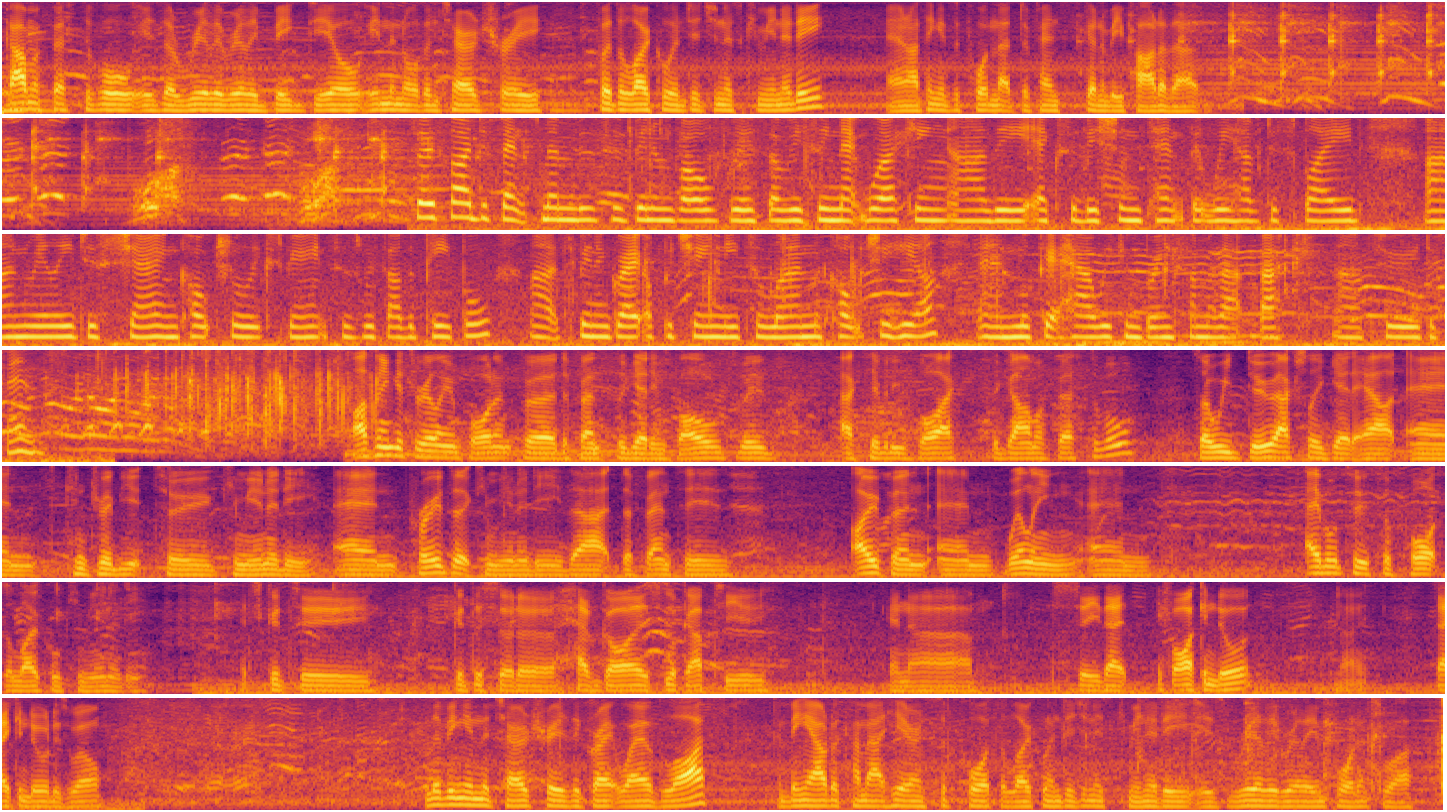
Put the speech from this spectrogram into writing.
Garma Festival is a really, really big deal in the Northern Territory for the local Indigenous community, and I think it's important that Defence is going to be part of that. So far, Defence members have been involved with obviously networking uh, the exhibition tent that we have displayed uh, and really just sharing cultural experiences with other people. Uh, it's been a great opportunity to learn the culture here and look at how we can bring some of that back uh, to Defence. I think it's really important for Defence to get involved with activities like the Garma Festival. So we do actually get out and contribute to community and prove to community that Defence is open and willing and able to support the local community. It's good to good to sort of have guys look up to you and uh, see that if I can do it, you know, they can do it as well. Living in the Territory is a great way of life and being able to come out here and support the local Indigenous community is really, really important to us.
